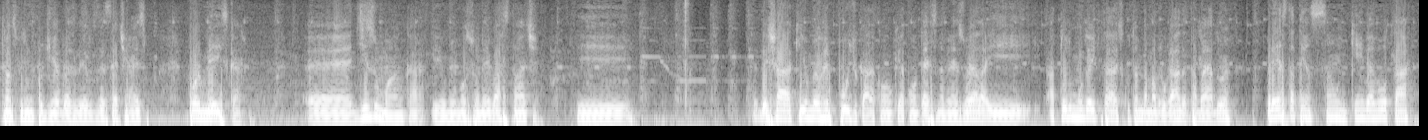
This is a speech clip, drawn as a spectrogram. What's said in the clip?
transferindo por dinheiro brasileiro 17 reais por mês, cara. É desumano, cara. Eu me emocionei bastante e deixar aqui o meu repúdio, cara, com o que acontece na Venezuela e a todo mundo aí que tá escutando da madrugada, trabalhador, presta atenção em quem vai votar.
